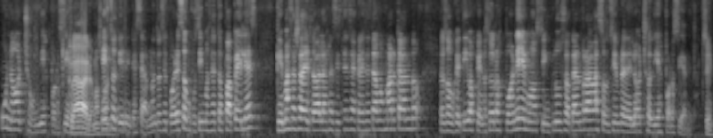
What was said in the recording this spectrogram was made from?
un 8, un 10%. Claro, más o Esto tiene que ser, ¿no? Entonces por eso pusimos estos papeles que más allá de todas las resistencias que les estamos marcando, los objetivos que nosotros ponemos, incluso acá en Raba, son siempre del 8 10%. Sí.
